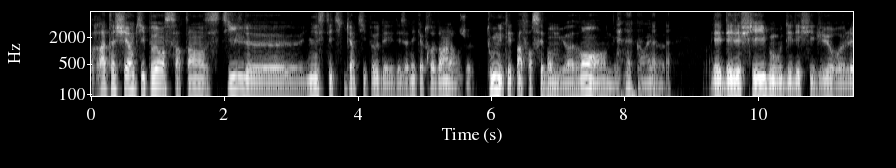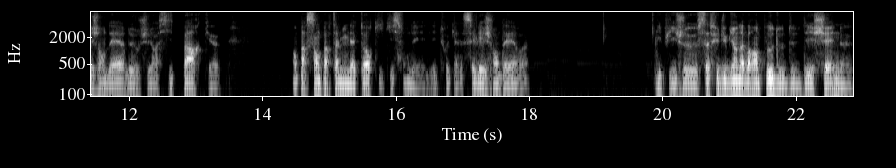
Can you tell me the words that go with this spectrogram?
Rattaché un petit peu un certain style, une esthétique un petit peu des, années 80. Alors, je, tout n'était pas forcément mieux avant, hein, mais il y a quand même euh, des, des, films ou des, figures euh, légendaires de Jurassic Park, euh, en passant par Terminator, qui, qui sont des, trucs assez légendaires. Et puis, je, ça fait du bien d'avoir un peu de, des chaînes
